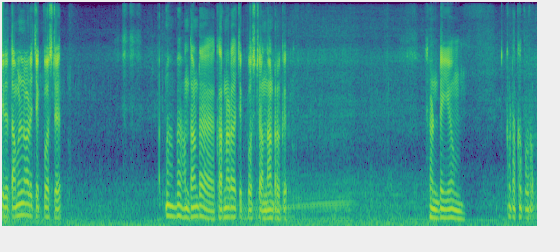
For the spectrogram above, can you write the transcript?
இது தமிழ்நாடு செக் போஸ்ட்டு நம்ம அந்தாண்ட கர்நாடகா செக் போஸ்ட் அந்தாண்ட இருக்கு. ரெண்டையும் கடக்க போகிறோம்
